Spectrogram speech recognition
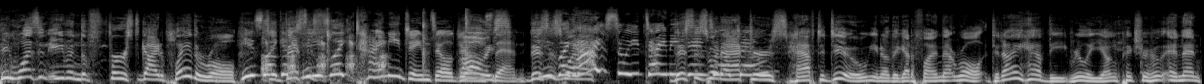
He wasn't even the first guy to play the role. He's So like a, he's is- like tiny James Earl Jones. Oh, he's- then this he's is like, what hi, act- sweet tiny. this James is what Earl Jones." actors have to do. You know, they got to find that role. Did I have the really young picture of him? And then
